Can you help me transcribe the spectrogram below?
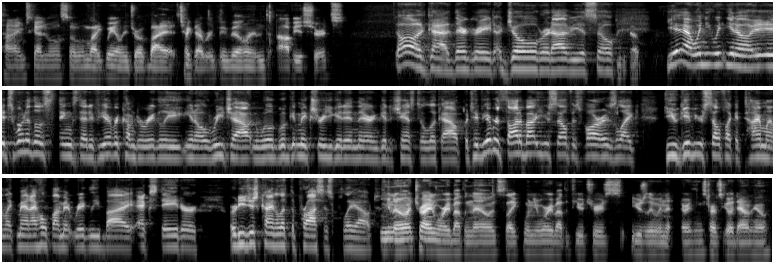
time schedule, so like we only drove by it, checked out Wrigleyville and Obvious shirts. Oh God, they're great. Uh, Joe over at Obvious. So yep. yeah, when you when, you know, it's one of those things that if you ever come to Wrigley, you know, reach out and we'll we'll get make sure you get in there and get a chance to look out. But have you ever thought about yourself as far as like, do you give yourself like a timeline? Like, man, I hope I'm at Wrigley by X date or or do you just kind of let the process play out? You know, I try and worry about the now. It's like when you worry about the future, it's usually when everything starts to go downhill.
